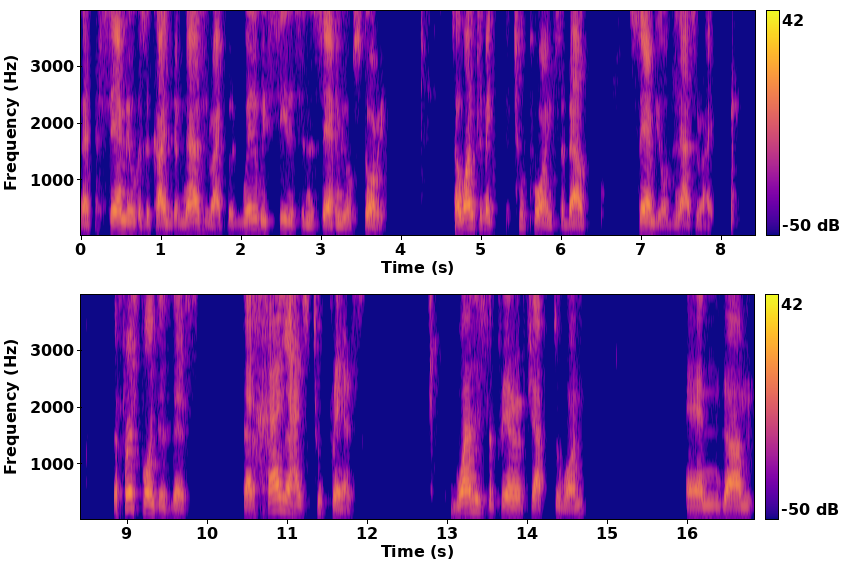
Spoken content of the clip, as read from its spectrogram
that Samuel is a kind of Nazarite. But where do we see this in the Samuel story? So I wanted to make two points about Samuel the Nazarite. The first point is this: that Chana has two prayers. One is the prayer of chapter one, and um,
